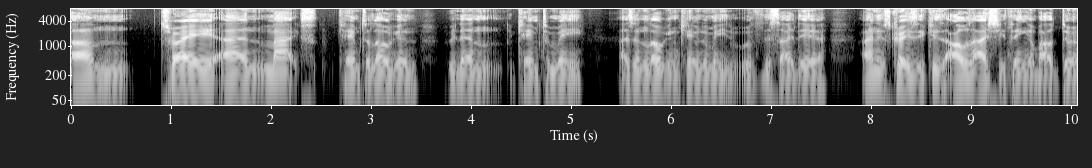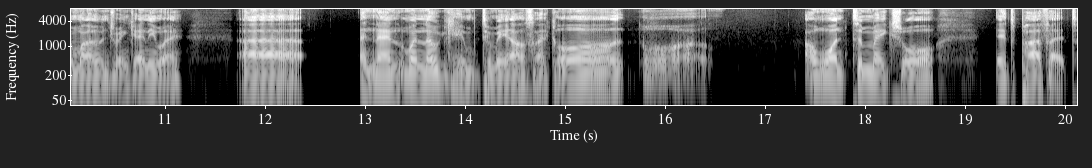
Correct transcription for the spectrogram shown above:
um, Trey and Max came to Logan, who then came to me, as in Logan came to me with this idea. And it's crazy because I was actually thinking about doing my own drink anyway. Uh, and then when Logan came to me, I was like, oh, oh, I want to make sure it's perfect.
